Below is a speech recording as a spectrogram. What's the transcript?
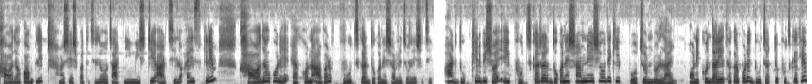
খাওয়া দাওয়া কমপ্লিট শেষ পাতে ছিল চাটনি, মিষ্টি, আর ছিল আইসক্রিম খাওয়া দাওয়া করে এখন আবার ফুচকার দোকানের সামনে চলে এসেছি। আর দুঃখের বিষয়, এই ফুচকার দোকানের সামনে এসেও দেখি প্রচণ্ড লাইন অনেকক্ষণ দাঁড়িয়ে থাকার পরে দু চারটে ফুচকা খেয়ে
